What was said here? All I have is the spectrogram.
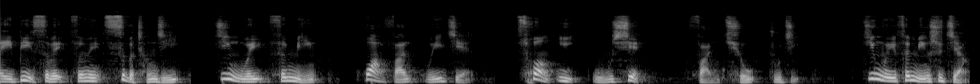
A B 思维分为四个层级：泾渭分明、化繁为简、创意无限、反求诸己。泾渭分明是讲，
